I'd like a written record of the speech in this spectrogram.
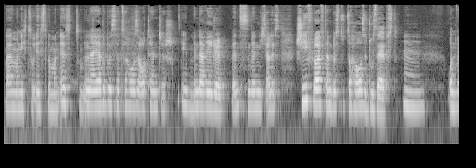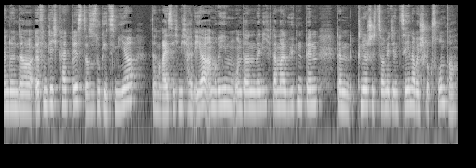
weil man nicht so ist, wie man ist. Zum naja, du bist ja zu Hause authentisch. Eben. In der Regel. Wenn's, wenn nicht alles schief läuft, dann bist du zu Hause du selbst. Hm. Und wenn du in der Öffentlichkeit bist, also so geht es mir, dann reiße ich mich halt eher am Riemen und dann, wenn ich da mal wütend bin, dann knirsche ich zwar mit den Zähnen, aber ich schluck's runter.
